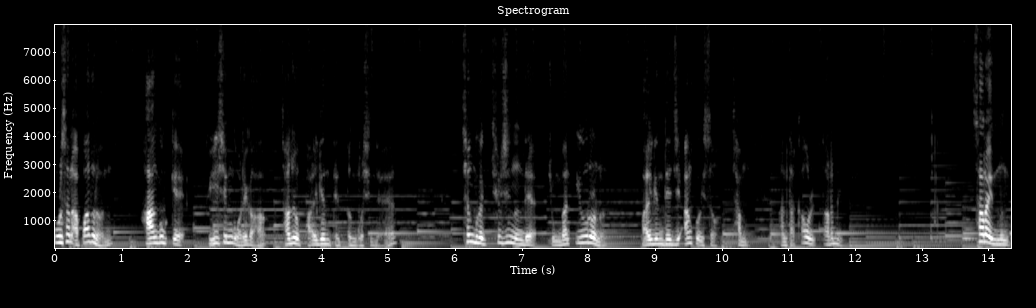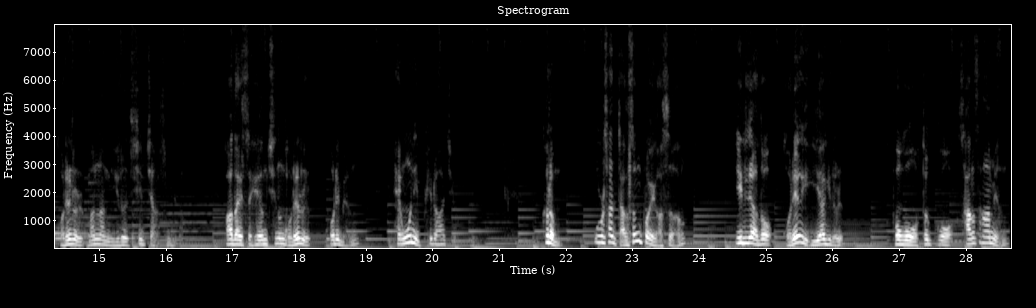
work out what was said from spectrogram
울산 앞바다는 한국계 귀신고래가 자주 발견됐던 곳인데 1970년대 중반 이후로는 발견되지 않고 있어 참 안타까울 따름입니다. 살아있는 고래를 만나는 일은 쉽지 않습니다. 바다에서 헤엄치는 고래를 보려면 행운이 필요하지요. 그럼 울산 장성포에 가서 일이라도 고래의 이야기를 보고 듣고 상상하면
